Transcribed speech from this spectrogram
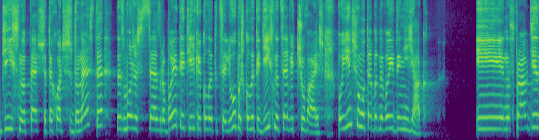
дійсно те, що ти хочеш донести, ти зможеш це зробити тільки коли ти це любиш, коли ти дійсно це відчуваєш. По-іншому тебе не вийде ніяк. І насправді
